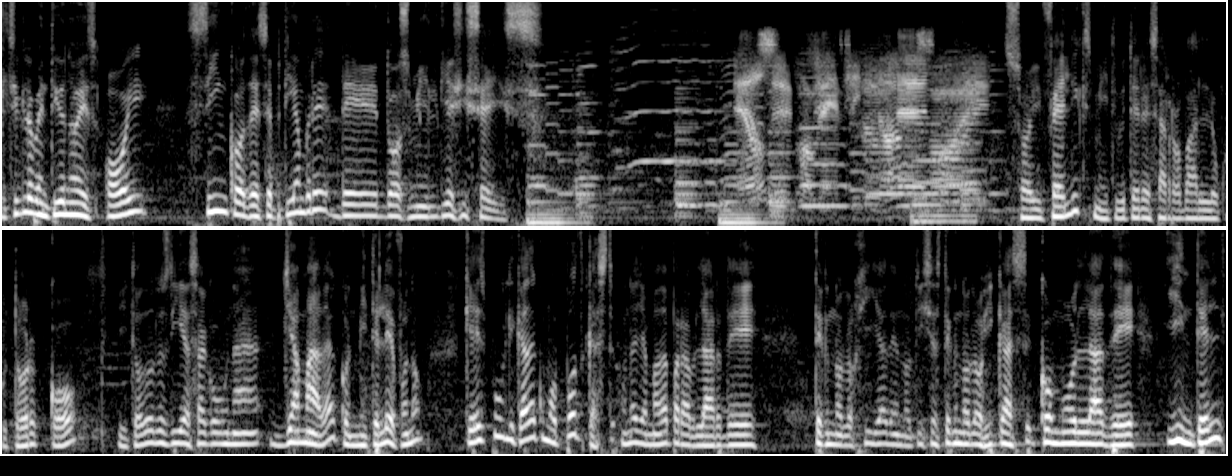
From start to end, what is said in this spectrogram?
El siglo XXI es hoy, 5 de septiembre de 2016. Soy Félix, mi Twitter es arroba locutorco y todos los días hago una llamada con mi teléfono que es publicada como podcast, una llamada para hablar de tecnología, de noticias tecnológicas como la de Intel,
